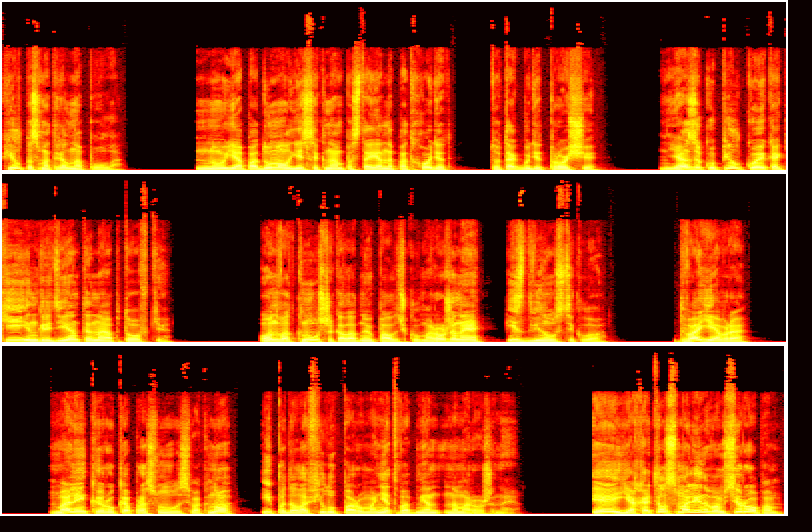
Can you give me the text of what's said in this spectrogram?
Фил посмотрел на Пола. «Ну, я подумал, если к нам постоянно подходят, то так будет проще. Я закупил кое-какие ингредиенты на оптовке». Он воткнул шоколадную палочку в мороженое и сдвинул стекло. «Два евро. Маленькая рука просунулась в окно и подала Филу пару монет в обмен на мороженое. «Эй, я хотел с малиновым сиропом!»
